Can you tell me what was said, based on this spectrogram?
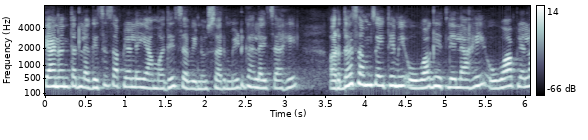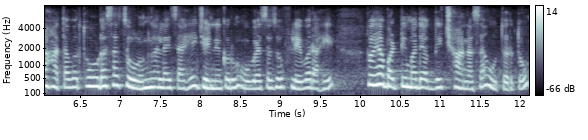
त्यानंतर लगेचच आपल्याला यामध्ये चवीनुसार मीठ घालायचं आहे. अर्धा चमचा इथे मी ओवा घेतलेला आहे. ओवा आपल्याला हातावर थोडासा चोळून घालायचा आहे जेणेकरून ओव्याचा जो फ्लेवर आहे तो ह्या बट्टीमध्ये अगदी छान असा उतरतो.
